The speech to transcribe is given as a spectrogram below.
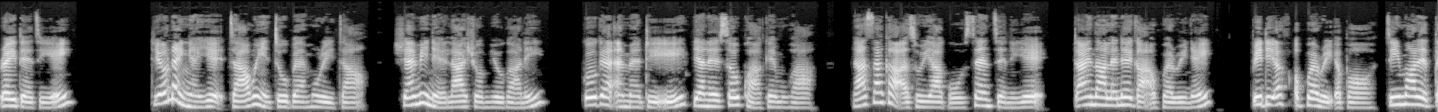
ပြည်သက်ကြီးရဲ့တရုတ်နိုင်ငံရဲ့ဂျားဝင်ကြိုးပမ်းမှုတွေကြောင့်ရှမ်းပြည်နယ်လာရှိုမြို့ကနေကိုကတ် MNDA ပြန်လည်ဆုတ်ခွာခဲ့မှုဟာနာဆာကအစိုးရကိုစန့်ကျင်နေတဲ့တိုင်းသားလက်နက်ကအဖွဲတွေနဲ့ PDF အဖွဲ့တွေအပေါ်ကြီးမားတဲ့တ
